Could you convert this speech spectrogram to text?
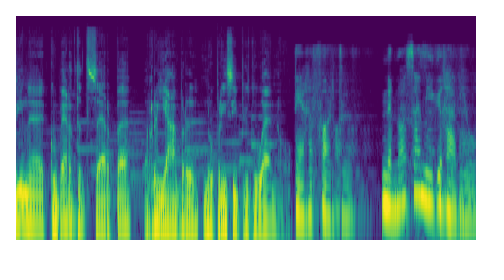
Piscina coberta de serpa reabre no princípio do ano. Terra Forte, na nossa amiga Rádio.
